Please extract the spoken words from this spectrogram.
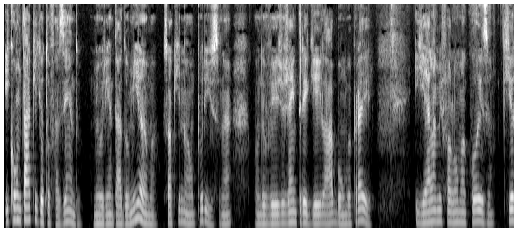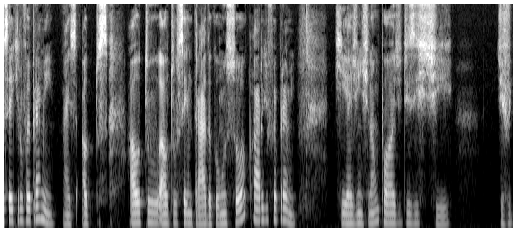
e contar o que, que eu tô fazendo, meu orientador me ama, só que não por isso, né? Quando eu vejo, eu já entreguei lá a bomba para ele. E ela me falou uma coisa que eu sei que não foi para mim, mas auto, auto, autocentrada como sou, claro que foi para mim. Que a gente não pode desistir de,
